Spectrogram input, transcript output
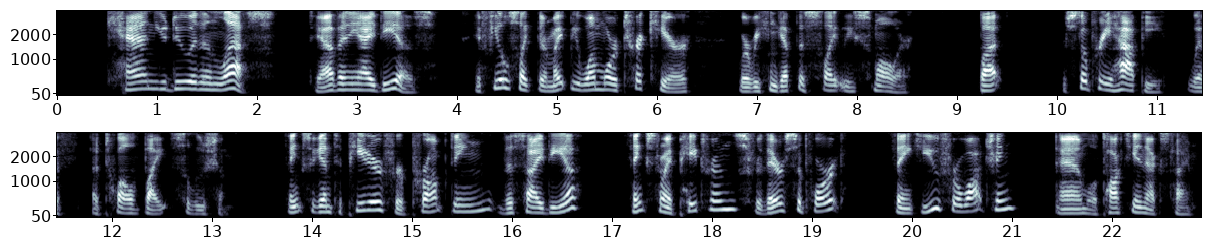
Can you do it in less? Do you have any ideas? It feels like there might be one more trick here where we can get this slightly smaller. But we're still pretty happy with a 12 byte solution. Thanks again to Peter for prompting this idea. Thanks to my patrons for their support. Thank you for watching, and we'll talk to you next time.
